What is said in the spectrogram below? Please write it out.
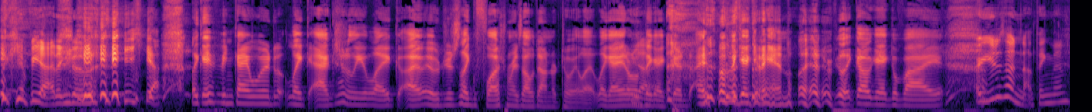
we can't be adding to this. yeah, like I think I would like actually like I would just like flush myself down the toilet. Like I don't Yeah. think I could. I don't think I could handle it. I'd be like, okay, goodbye. Are you just on nothing then?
